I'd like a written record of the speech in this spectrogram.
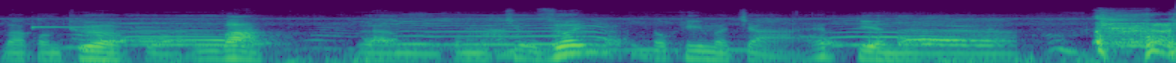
và còn thừa của ông vàng là còn một triệu rưỡi sau khi mà trả hết tiền à,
